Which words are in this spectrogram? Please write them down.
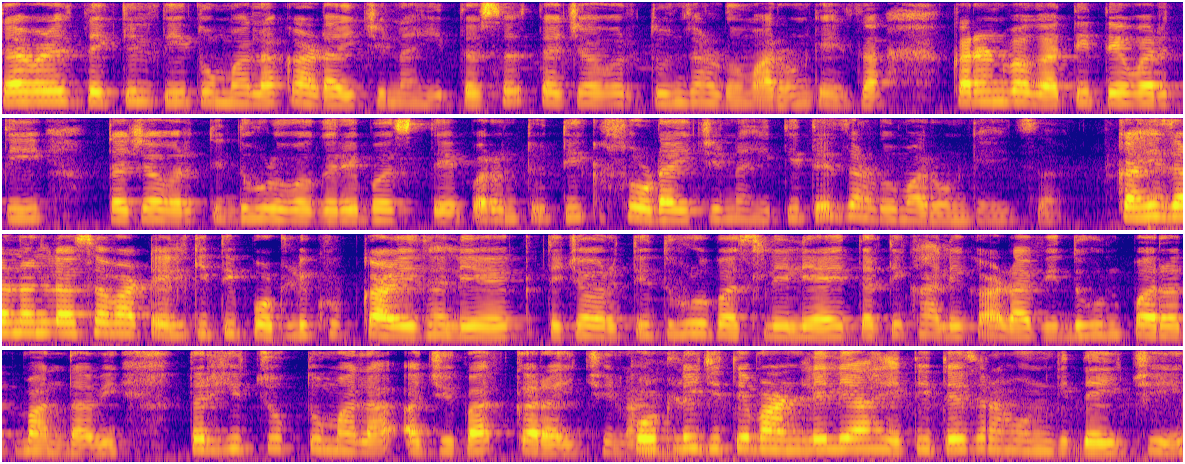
त्यावेळेस देखील ती तुम्हाला काढायची नाही. तसंच त्याच्यावरतून झाडू मारून घ्यायचा. कारण बघा तिथे वरती त्याच्यावरती धूळ वगैरे बसते परंतु ती सोडायची नाही. तिथे झाडू मारून घ्यायचा. काही जणांना असं वाटेल की ती पोटली खूप काळी झाली आहे त्याच्यावरती धूळ बसलेली आहे तर ती खाली काढावी धुवून परत बांधावी. तर ही चूक तुम्हाला अजिबात करायची नाही. पोटली जिथे बांधलेली आहे तिथेच राहून द्यायची.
